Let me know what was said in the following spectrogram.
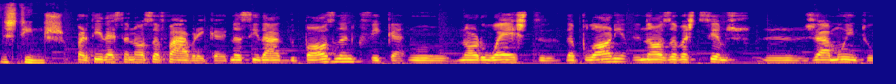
destinos. A partir dessa nossa fábrica na cidade de Poznan, que fica no noroeste da Polónia, nós abastecemos eh, já muito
